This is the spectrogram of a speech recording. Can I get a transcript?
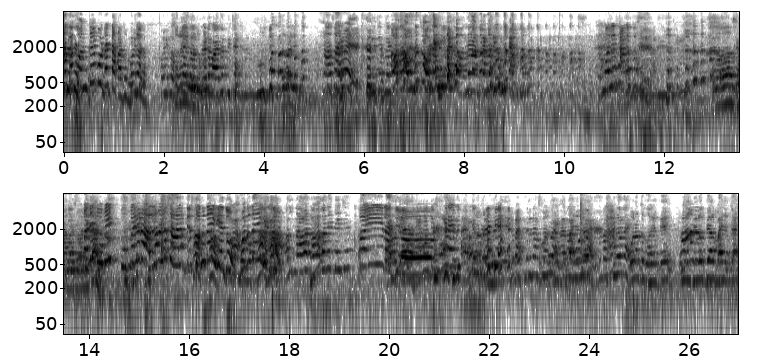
आता कोणत्याही पोटात टाका तुम्ही चला. हा आहे. अहो, खाऊ नाही येऊन खा. मला सांगत. म्हणजे तुम्ही तुम्ही राहिलं मला सांगायला लागते सोनू ताई ये जो म्हणून नाही. ताई तिथून सुरू आहे त्याला बोलू आहे तुला clear आहे. कोणाचं घर येते निरोप द्यायला पाहिजे काय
